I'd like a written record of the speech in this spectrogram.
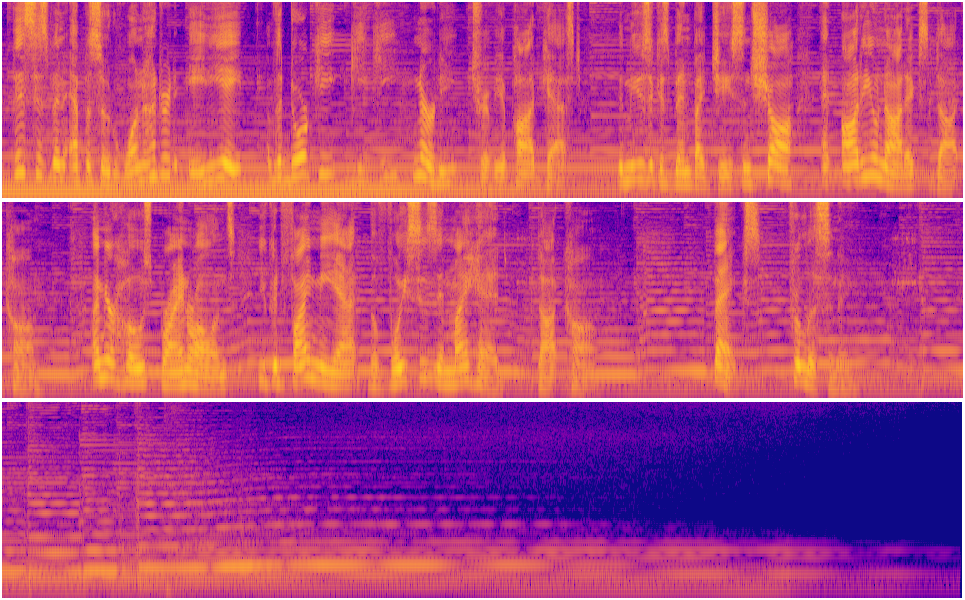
This has been episode 188 of the Dorky, Geeky, Nerdy Trivia Podcast. The music has been by Jason Shaw at Audionautix.com. I'm your host, Brian Rollins. You can find me at thevoicesinmyhead.com. Thanks for listening.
